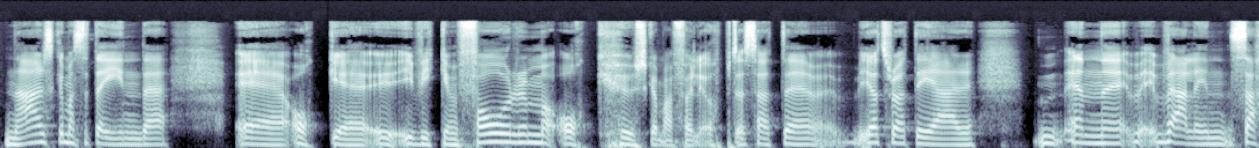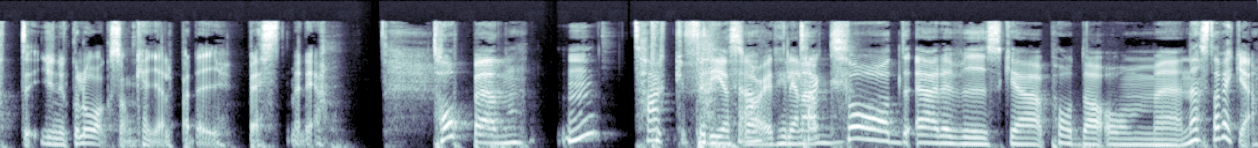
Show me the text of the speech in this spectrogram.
när ska man sätta in det eh, och eh, i vilken form och hur ska man följa upp det? Så att, eh, jag tror att det är en eh, välinsatt gynekolog som kan hjälpa dig bäst med det. Toppen! Mm. Tack för det svaret Helena. Tack. Vad är det vi ska podda om eh, nästa vecka?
